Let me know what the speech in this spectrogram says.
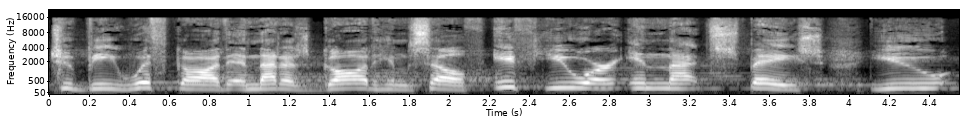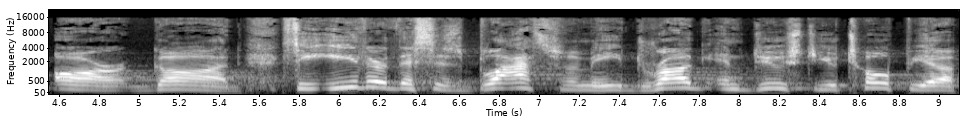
to be with God, and that is God Himself. If you are in that space, you are God. See, either this is blasphemy, drug induced utopia,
